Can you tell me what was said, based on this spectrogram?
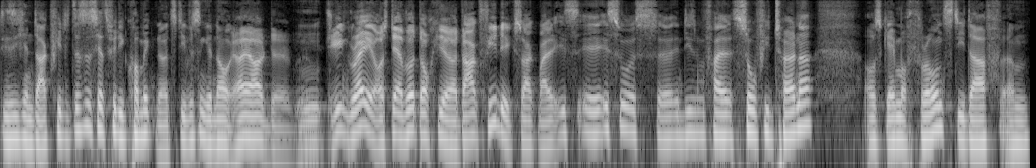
die sich in Dark Phoenix, das ist jetzt für die Comic-Nerds, die wissen genau, ja, ja, der, Jean Grey, aus der wird doch hier Dark Phoenix, sag mal, ist, äh, ist so, ist äh, in diesem Fall Sophie Turner, aus Game of Thrones, die darf ähm,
